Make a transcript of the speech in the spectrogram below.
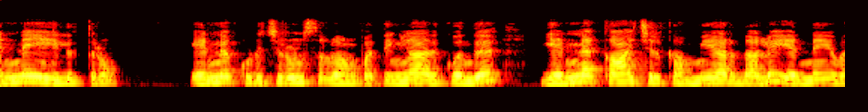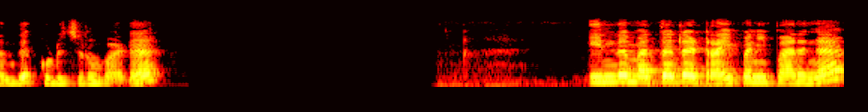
எண்ணெயை இழுத்துரும். எண்ணெய் குடிச்சிரும்னு சொல்லுவாங்க பார்த்தீங்களா அதுக்கு வந்து எண்ணெய் காய்ச்சல் கம்மியாக இருந்தாலும் எண்ணெயை வந்து குடிச்சிரும் வடை. இந்த மெத்தடில் ட்ரை பண்ணி பாருங்கள்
